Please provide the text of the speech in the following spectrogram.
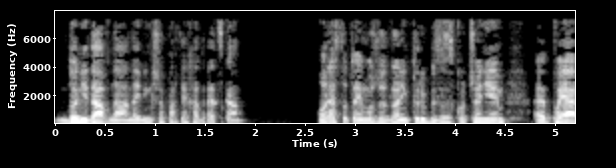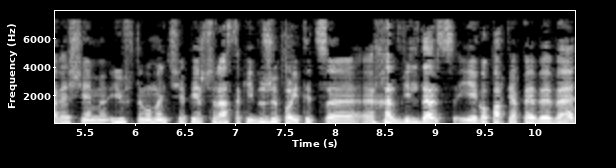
do niedawna największa partia chadrecka, oraz tutaj może dla niektórych by zaskoczeniem pojawia się już w tym momencie pierwszy raz w takiej dużej polityce Gert Wilders i jego partia PWW.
